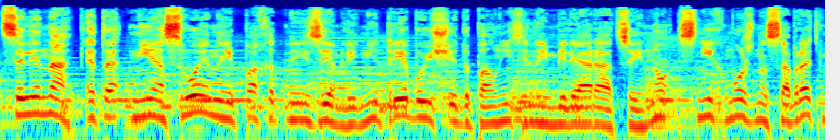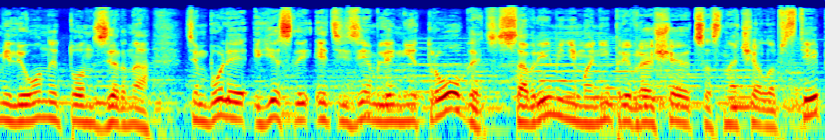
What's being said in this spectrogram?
Целина – это неосвоенные пахотные земли, не требующие дополнительной мелиорации, но с них можно собрать миллионы тонн зерна. Тем более, если эти земли не трогать, со временем они превращаются сначала в степь,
